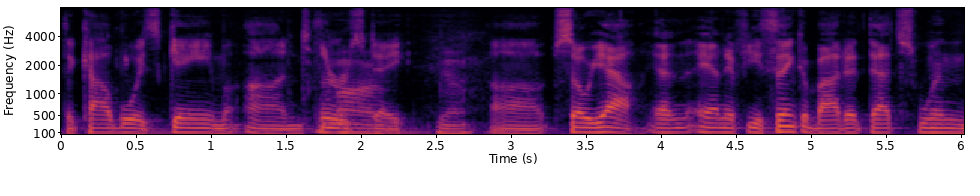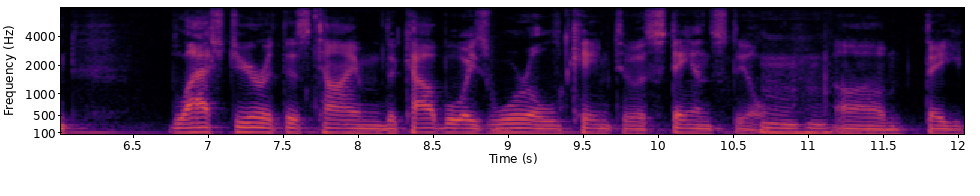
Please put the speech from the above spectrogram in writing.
the Cowboys game on Tomorrow. Thursday. Yeah. Uh, so yeah, and and if you think about it, that's when last year at this time the Cowboys world came to a standstill. Mm-hmm. Um, they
